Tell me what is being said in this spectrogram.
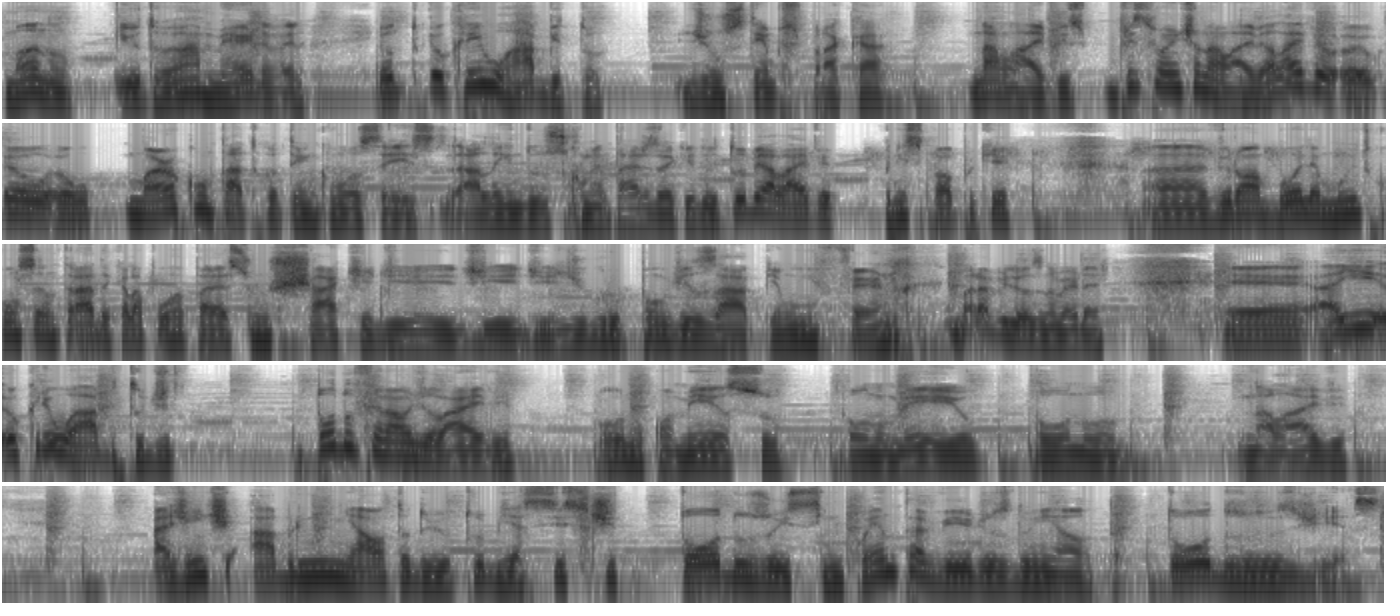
Mano, YouTube é uma merda, velho. Eu, eu criei o hábito de uns tempos pra cá na live, principalmente na live. A live é o maior contato que eu tenho com vocês, além dos comentários aqui do YouTube, é a live principal, porque uh, virou uma bolha muito concentrada, aquela porra parece um chat de, de, de, de grupão de zap, é um inferno. Maravilhoso, na verdade. É, aí eu crio o hábito de todo final de live, ou no começo, ou no meio, ou no, na live, a gente abre o Em Alta do YouTube e assiste todos os 50 vídeos do Em Alta, todos os dias.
